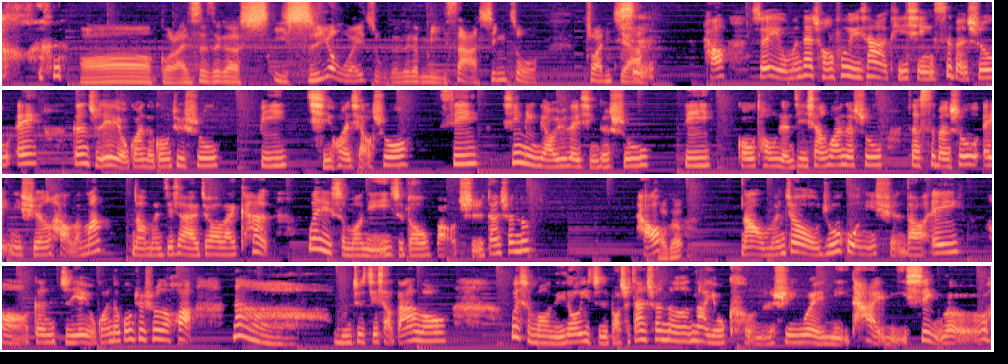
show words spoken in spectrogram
哦，果然是这个以实用为主的这个米萨星座专家。是，好，所以我们再重复一下提醒：四本书，A 跟职业有关的工具书 B 奇幻小说，C 心灵疗愈类型的书，D 沟通人际相关的书。这四本书，哎，你选好了吗？那我们接下来就要来看，为什么你一直都保持单身呢？好，好的。那我们就，如果你选到 A 哈、哦，跟职业有关的工具书的话，那我们就揭晓答案喽。为什么你都一直保持单身呢？那有可能是因为你太理性了，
